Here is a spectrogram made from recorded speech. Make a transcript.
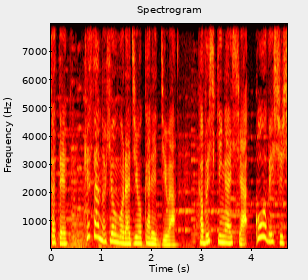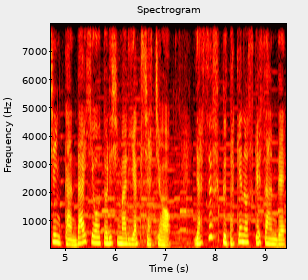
さて今朝の兵庫ラジオカレッジは株式会社神戸出身館代表取締役社長安福武之助さんで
